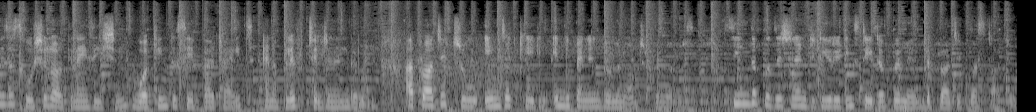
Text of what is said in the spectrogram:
is a social organization working to safeguard rights and uplift children and women. Our project Rooh aims at creating independent women entrepreneurs. Seeing the position and deteriorating state of women, the project was started.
